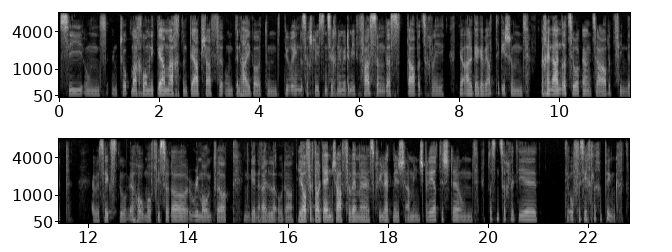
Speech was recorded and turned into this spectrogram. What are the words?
sein und einen Job machen, den man nicht gerne macht und den abschaffen und dann heimgeht und die Türen hinter sich schließen, sich nicht mehr damit befassen und dass die Arbeit so ein bisschen ja, allgegenwärtig ist und man einen anderen Zugang zur Arbeit findet. Eben sagst du Homeoffice oder Remote Work im Generellen oder ja, vielleicht auch dann arbeiten, wenn man das Gefühl hat, man ist am inspiriertesten und das sind so ein bisschen die, die offensichtlichen Punkte.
